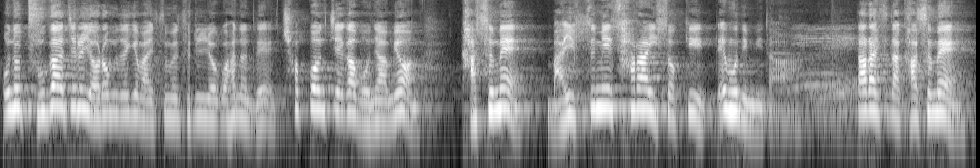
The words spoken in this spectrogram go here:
오늘 두 가지를 여러분에게 말씀을 드리려고 하는데 첫 번째가 뭐냐면 가슴에 말씀이 살아 있었기 때문입니다. 따라합시다. 가슴에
